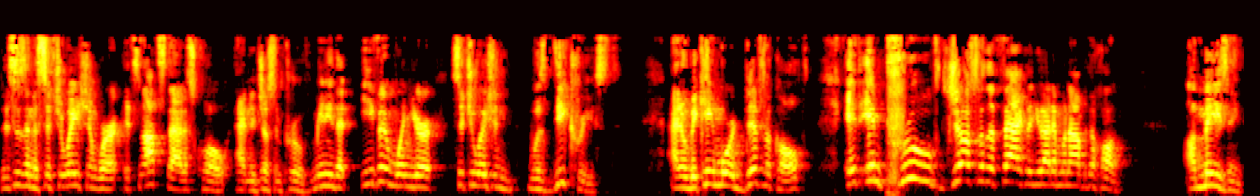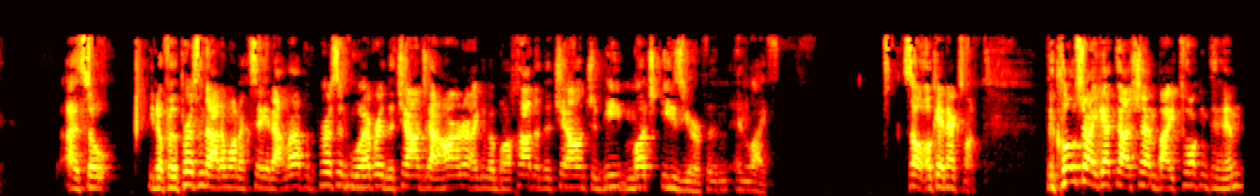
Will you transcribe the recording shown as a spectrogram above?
this is in a situation where it's not status quo and it just improved. Meaning that even when your situation was decreased and it became more difficult, it improved just for the fact that you had Emunah B'tachon. Amazing. Uh, so, you know, for the person that I don't want to say it out loud, for the person, whoever the challenge got harder, I give a bracha that the challenge should be much easier in, in life. So, okay, next one. The closer I get to Hashem by talking to Him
